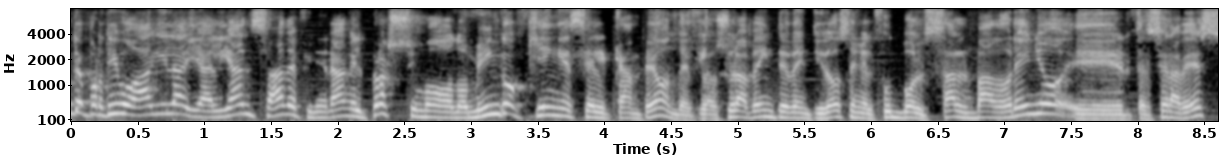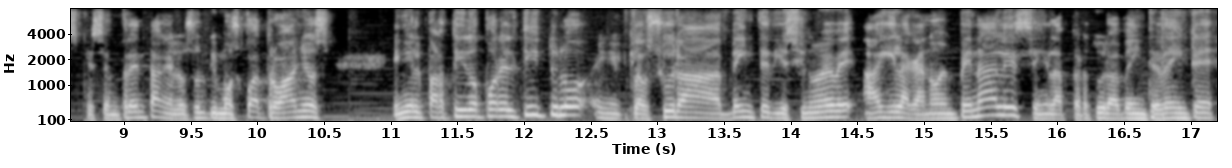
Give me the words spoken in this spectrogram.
Deportivo Águila y Alianza definirán el próximo domingo quién es el campeón del Clausura 2022 en el fútbol salvadoreño. Eh, tercera vez que se enfrentan en los últimos cuatro años en el partido por el título. En el Clausura 2019 Águila ganó en penales. En la Apertura 2020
